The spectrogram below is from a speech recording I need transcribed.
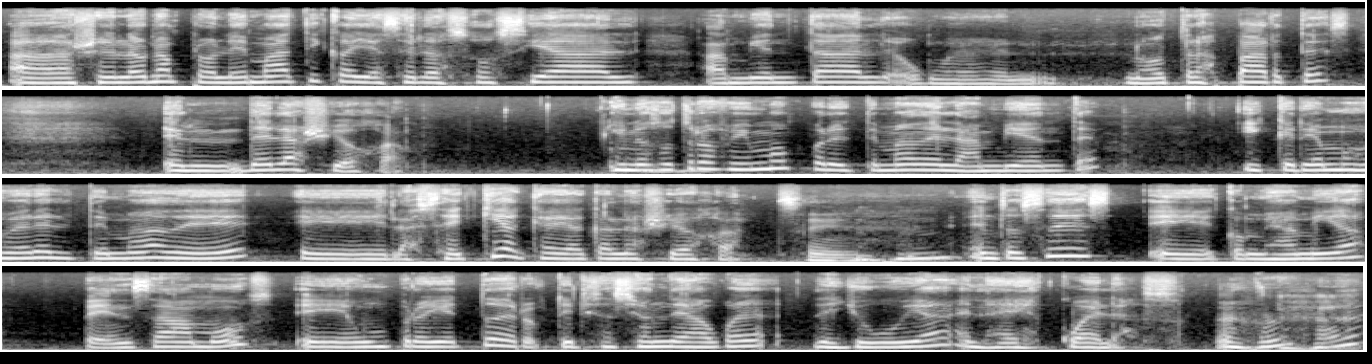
arreglar una problemática, ya sea social, ambiental o en, en otras partes, en- de La Rioja. Y nosotros vimos por el tema del ambiente y queríamos ver el tema de eh, la sequía que hay acá en La Rioja. Sí. Entonces, eh, con mis amigas pensamos eh, un proyecto de reutilización de agua de lluvia en las escuelas. Ajá.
